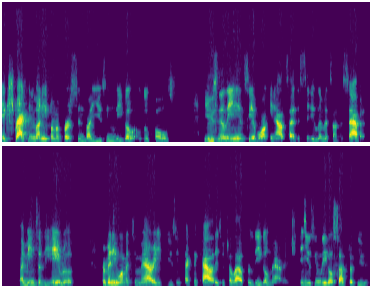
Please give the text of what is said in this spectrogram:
Extracting money from a person by using legal loopholes, using the leniency of walking outside the city limits on the Sabbath by means of the Eruv, permitting women to marry using technicalities which allow for legal marriage, and using legal subterfuge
